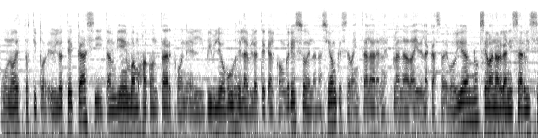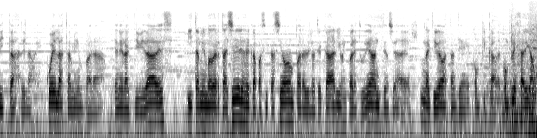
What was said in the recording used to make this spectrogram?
uno de estos tipos de bibliotecas y también vamos a contar con el bibliobús de la Biblioteca del Congreso de la Nación que se va a instalar en la explanada ahí de la Casa de Gobierno. Se van a organizar visitas de las escuelas también para tener actividades y también va a haber talleres de capacitación para bibliotecarios y para estudiantes, o sea, es una actividad bastante complicada, compleja digamos.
